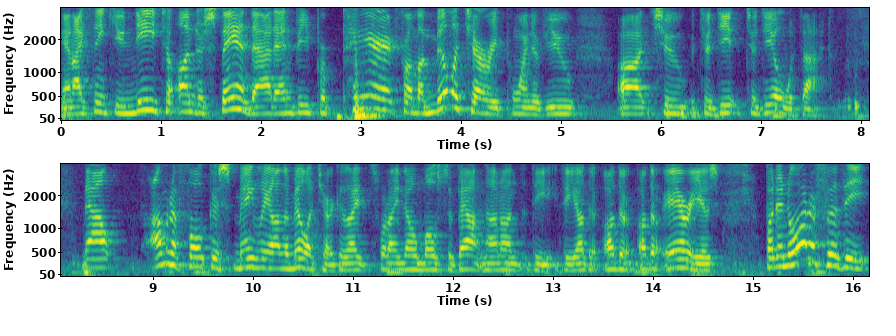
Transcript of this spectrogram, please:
And I think you need to understand that and be prepared from a military point of view uh, to, to, de to deal with that. Now, I'm going to focus mainly on the military because that's what I know most about, not on the, the other, other, other areas. But in order for the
